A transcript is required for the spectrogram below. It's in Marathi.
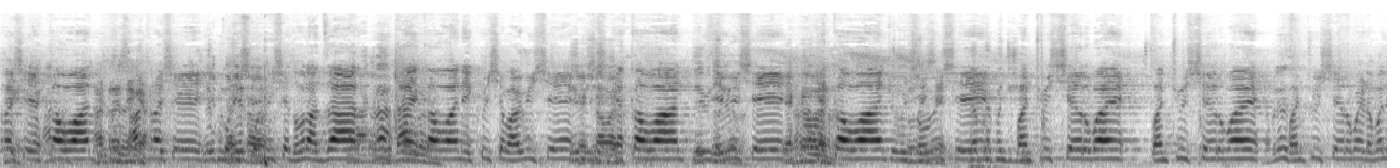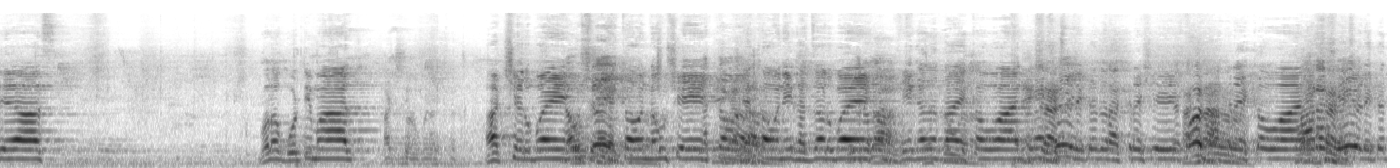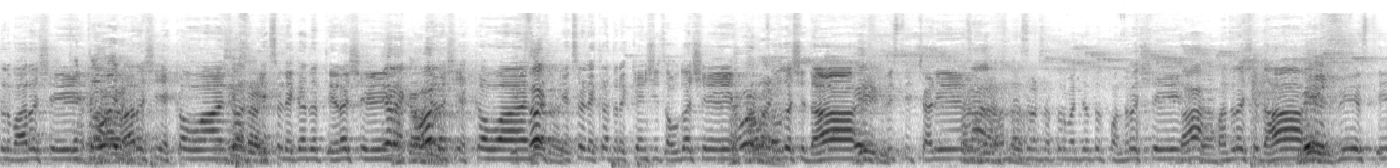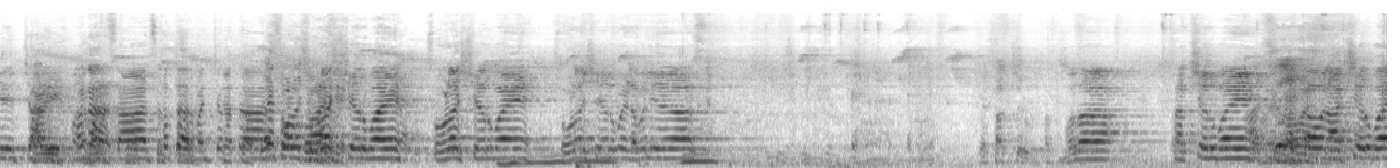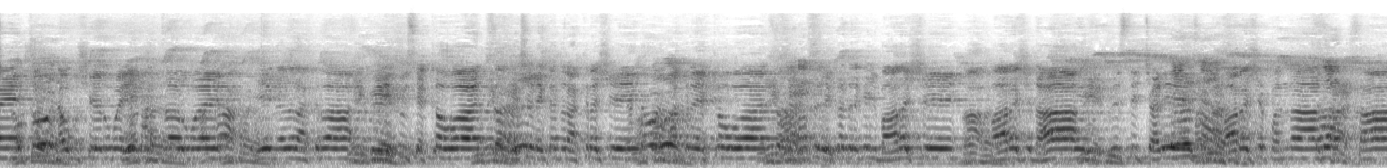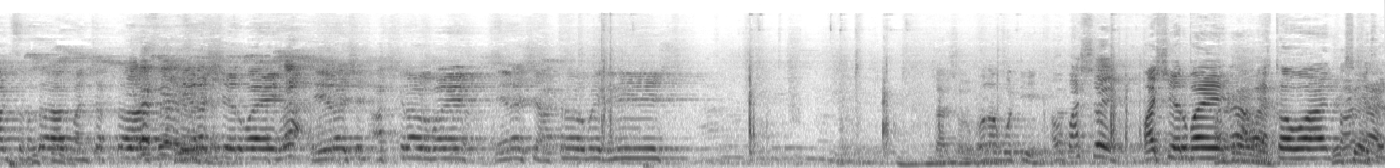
अठराशे एक्कावन्न अठराशे एकोणीसशे दोन हजार दहा एक्कावन्न एकवीसशे बावीसशे एक्कावन्न तेवीसशे एक्कावन्न चोवीसशे पंचवीसशे. रुपये पंचवीसशे रुपये पंचवीसशे रुपये डबल एस. बोला गोटी माल आठशे रुपये एकावन्न नऊशे एकावन्न. एक हजार रुपये एक हजार दहा एकावन्न एकहत्तर अकराशे अकरा एकावन्न एकसष्ट एकहत्तर बाराशे बाराशे एकावन्न एकसष्ट. एकहत्तर तेराशे तेराशे एकावन्न एकसष्ट. एकहत्तर एक्क्याऐंशी चौदाशे चौदाशे दहा वीस. तीस चाळीस पन्नास. साठ सत्तर पंच्याहत्तर पंधराशे पंधराशे दहा वीस. तीस चाळीस. पन्नास साठ सत्तर पंच्याहत्तर सोळाशे रुपये. सोळाशे रुपये सोळाशे रुपये डबल एस बोला. सातशे रुपये एकावन्न आठशे रुपये नऊशे रुपये एक हजार रुपये एक हजार अकरा एकवीस एकावन्न एकशे एकाहत्तर अकराशे अकरा एकावन्न एकशे एकाहत्तर एकाशे बाराशे बाराशे दहा वीस ते चाळीस बाराशे पन्नास साठ सत्तर पंच्याहत्तर तेराशे रुपये तेराशे अकरा रुपये तेराशे अकरा रुपये गणेश. बोला पाचशे. पाचशे रुपये. एकावन्न.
